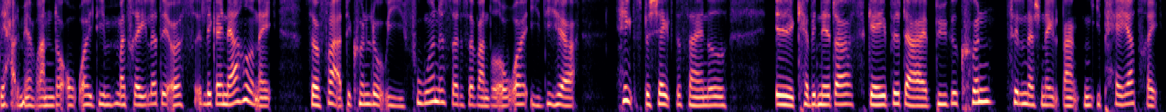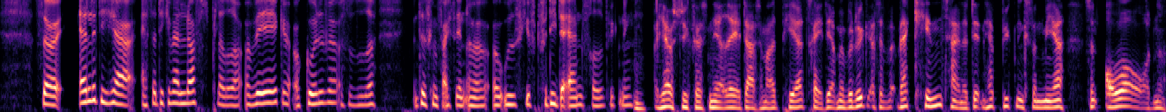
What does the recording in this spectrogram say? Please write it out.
det har det med at vandre over i de materialer, det også ligger i nærheden af. Så fra at det kun lå i fugerne, så er det så vandret over i de her helt specielt designede øh, kabinetter, skabe, der er bygget kun til Nationalbanken i pæretræ. Så alle de her, altså det kan være loftsplader og vægge og gulve og så videre, det skal man faktisk ind og, og udskifte, fordi det er en fredbygning. Mm. Og jeg er jo sygt fascineret af, at der er så meget pæretræ der, men vil du ikke, altså, hvad kendetegner den her bygning sådan mere sådan overordnet?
